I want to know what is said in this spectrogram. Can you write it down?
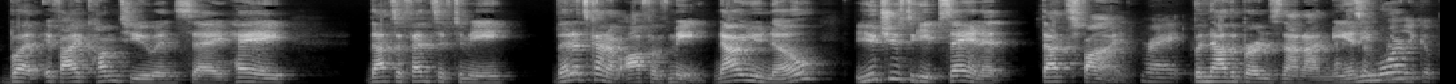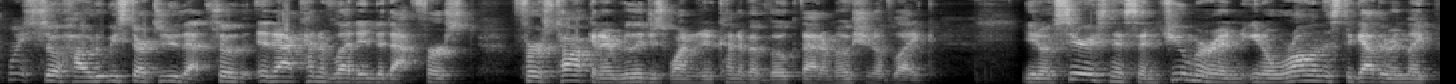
But if I come to you and say, hey, that's offensive to me, then it's kind of off of me. Now you know, you choose to keep saying it, that's fine. Right. But now the burden's not on me That's anymore. a really good point. So how do we start to do that? So that kind of led into that first first talk, and I really just wanted to kind of evoke that emotion of like, you know, seriousness and humor, and you know, we're all in this together, and like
